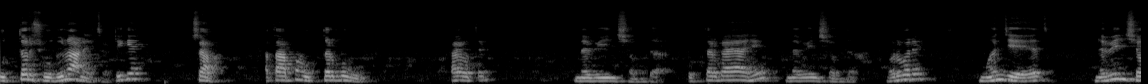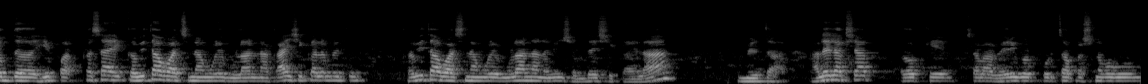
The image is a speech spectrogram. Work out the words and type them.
उत्तर शोधून आणायचं. ठीक आहे? चला आता आपण उत्तर बघू. काय होते? नवीन शब्द. उत्तर काय आहे? नवीन शब्द. बरोबर आहे? म्हणजेच नवीन शब्द हे प कसं आहे? कविता वाचनामुळे मुलांना काय शिकायला मिळते? कविता वाचनामुळे मुलांना नवीन शब्द शिकायला मिळतात. आले लक्षात? ओके चला व्हेरी गुड पुढचा प्रश्न बघू.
